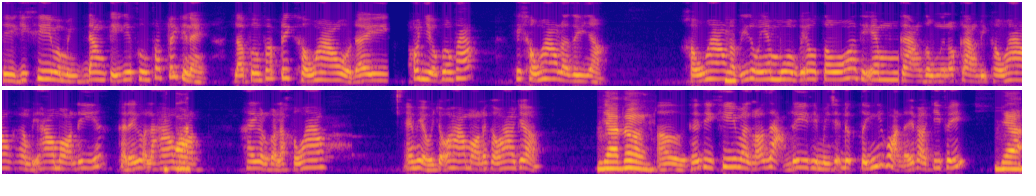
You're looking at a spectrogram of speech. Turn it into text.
thì cái khi mà mình đăng ký cái phương pháp trích này này là phương pháp trích khấu hao ở đây có nhiều phương pháp. Cái khấu hao là gì nhỉ? Khấu hao là ví dụ em mua một cái ô tô á, thì em càng dùng thì nó càng bị khấu hao càng bị hao mòn đi á. Cái đấy gọi là hao Dạ. mòn hay còn gọi là khấu hao. Em hiểu chỗ hao mòn hay khấu hao chưa? Dạ rồi. Ừ thế thì khi mà nó giảm đi thì mình sẽ được tính cái khoản đấy vào chi phí. Dạ.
